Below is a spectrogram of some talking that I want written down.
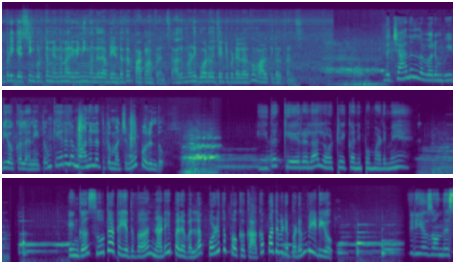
எப்படி கெஸ்ஸிங் கொடுத்தோம்? எந்த மாதிரி வின்னிங் வந்தது அப்படின்றத பார்க்கலாம் ஃப்ரெண்ட்ஸ் அதுக்கு முன்னாடி போர்டு வச்சு எட்டுப்பட்ட எல்லாருக்கும் வாழ்த்துக்கள் ஃப்ரெண்ட்ஸ் இந்த சேனல்ல வரும் வீடியோக்கள் அனைத்தும் கேரள மாநிலத்துக்கு மட்டுமே பொருந்தும். இத கேரளா லாட்டரி கணிப்பு மாடுமே இங்க சூதாட்ட எதுவ நடைபெறவல்ல பொழுதுபோக்குக்காக பதிவிடப்படும் video. Videos on this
